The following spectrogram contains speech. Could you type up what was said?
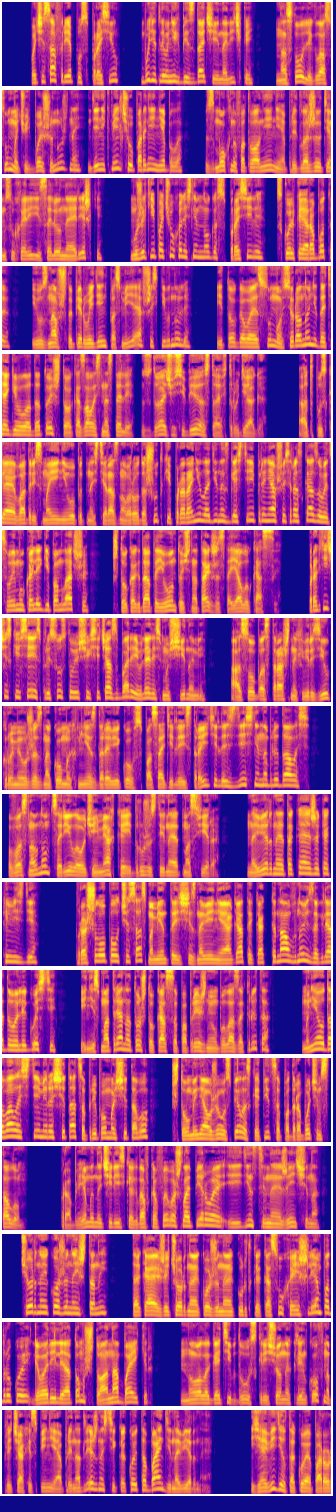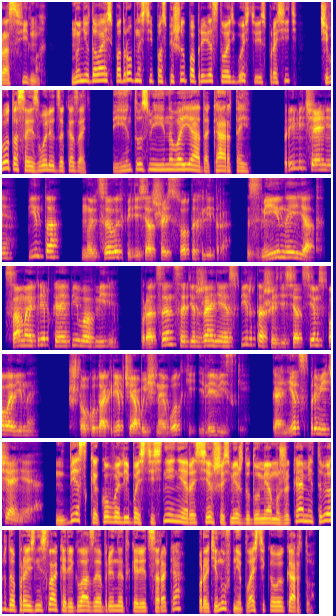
Почесав репу, спросил, будет ли у них без сдачи и наличкой. На стол легла сумма чуть больше нужной, денег мельче у парней не было. Взмокнув от волнения, предложил тем сухари и соленые орешки. Мужики почухались немного, спросили, сколько я работаю, и узнав, что первый день, посмеявшись, кивнули. Итоговая сумма все равно не дотягивала до той, что оказалась на столе. «Сдачу себе оставь, трудяга», Отпуская в адрес моей неопытности разного рода шутки, проронил один из гостей, принявшись рассказывать своему коллеге помладше, что когда-то и он точно так же стоял у кассы. Практически все из присутствующих сейчас в баре являлись мужчинами. Особо страшных верзил, кроме уже знакомых мне здоровяков, спасателей и строителей, здесь не наблюдалось. В основном царила очень мягкая и дружественная атмосфера. Наверное, такая же, как и везде. Прошло полчаса с момента исчезновения Агаты, как к нам вновь заглядывали гости, и несмотря на то, что касса по-прежнему была закрыта, мне удавалось с теми рассчитаться при помощи того, что у меня уже успело скопиться под рабочим столом. Проблемы начались, когда в кафе вошла первая и единственная женщина. Черные кожаные штаны, Такая же черная кожаная куртка-косуха и шлем под рукой говорили о том, что она байкер. Но логотип двух скрещенных клинков на плечах и спине о принадлежности какой-то банде, наверное. Я видел такое пару раз в фильмах, но не вдаваясь в подробности, поспешил поприветствовать гостю и спросить, чего-то соизволит заказать. «Пинту змеиного яда картой». Примечание. Пинта 0,56 литра. Змеиный яд. Самое крепкое пиво в мире. Процент содержания спирта 67,5 что куда крепче обычной водки или виски. Конец примечания. Без какого-либо стеснения, рассевшись между двумя мужиками, твердо произнесла кореглазая брюнетка лет сорока, протянув мне пластиковую карту.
